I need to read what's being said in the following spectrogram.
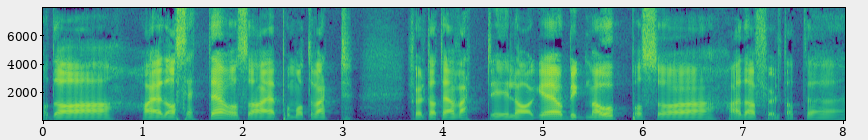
Og da har jeg da sett det, og så har jeg på en måte vært følt at jeg har vært i laget og bygd meg opp. Og så har jeg da følt at eh,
